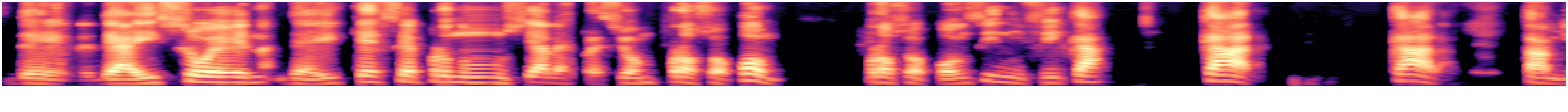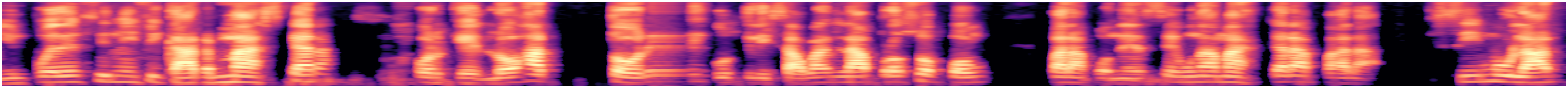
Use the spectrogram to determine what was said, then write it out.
de, de ahí suena, de ahí que se pronuncia la expresión prosopón. Prosopón significa cara, cara. También puede significar máscara, porque los actores utilizaban la prosopón para ponerse una máscara para simular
